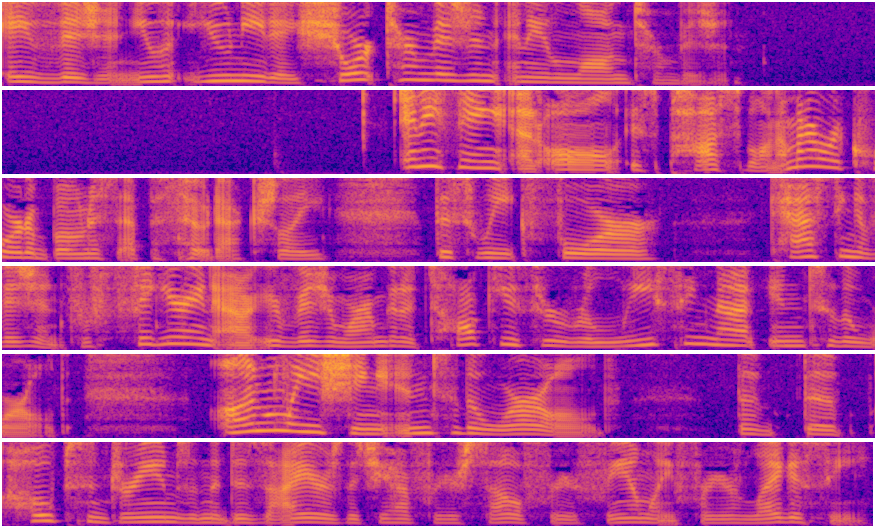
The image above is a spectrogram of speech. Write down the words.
a vision. You, you need a short term vision and a long term vision. Anything at all is possible. And I'm going to record a bonus episode actually this week for casting a vision, for figuring out your vision, where I'm going to talk you through releasing that into the world, unleashing into the world the, the hopes and dreams and the desires that you have for yourself, for your family, for your legacy.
